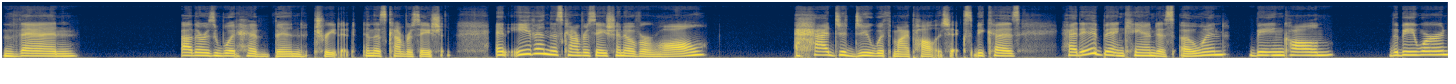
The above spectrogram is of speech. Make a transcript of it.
than others would have been treated in this conversation. And even this conversation overall had to do with my politics because had it been Candace Owen being called the B word,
